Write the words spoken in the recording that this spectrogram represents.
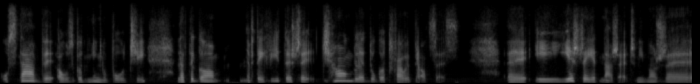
ustawy o uzgodnieniu płci, dlatego w tej chwili to jeszcze ciągle długotrwały proces. E, I jeszcze jedna rzecz, mimo że e,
